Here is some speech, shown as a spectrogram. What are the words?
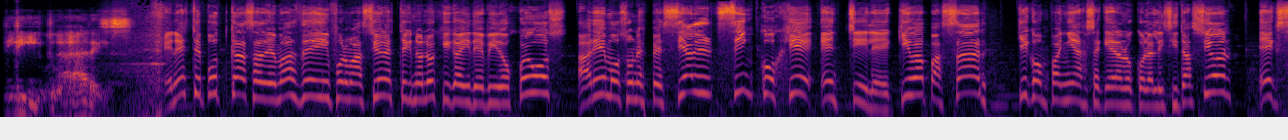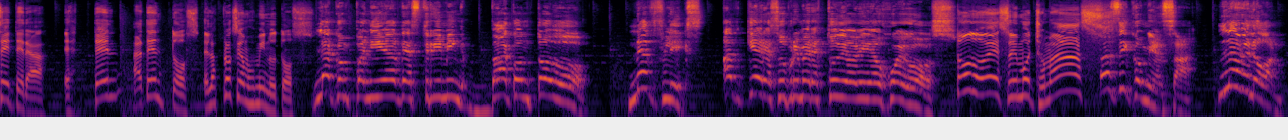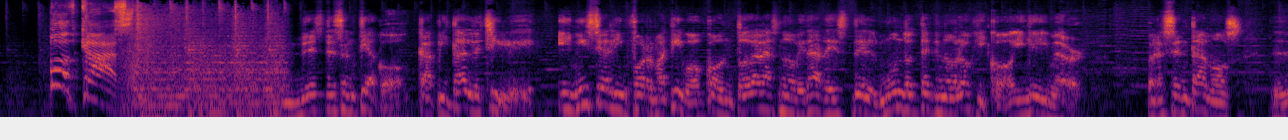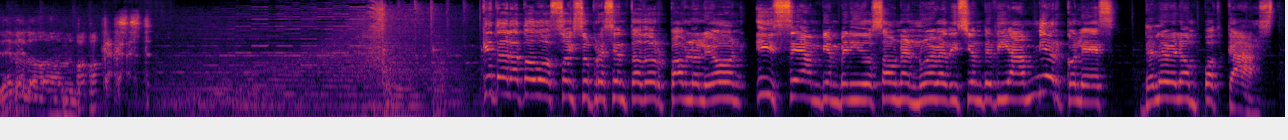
Titulares. En este podcast, además de informaciones tecnológicas y de videojuegos, haremos un especial 5G en Chile. ¿Qué va a pasar? ¿Qué compañías se quedaron con la licitación? Etcétera. Estén atentos en los próximos minutos. La compañía de streaming va con todo. Netflix adquiere su primer estudio de videojuegos. Todo eso y mucho más. Así comienza Level On Podcast. Desde Santiago, capital de Chile, inicia el informativo con todas las novedades del mundo tecnológico y gamer. Presentamos Level On Podcast. ¿Qué tal a todos? Soy su presentador Pablo León y sean bienvenidos a una nueva edición de día miércoles de Level On Podcast.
